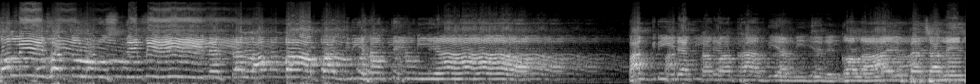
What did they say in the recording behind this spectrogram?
খলিফাতুল মুসলিমিন একটা লম্বা পাগড়ি হাতে নিয়া পাগড়ির একটা মাথা দিয়া নিজের গলায় পেঁচালেন।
